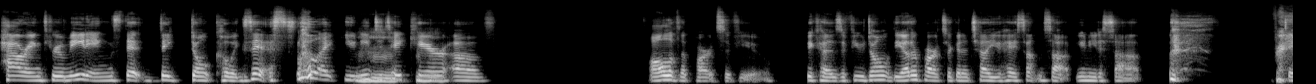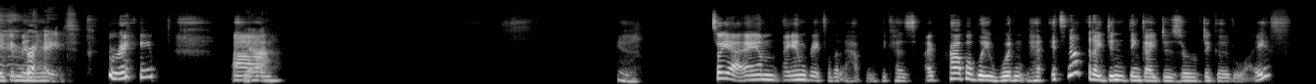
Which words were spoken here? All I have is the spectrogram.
powering through meetings that they don't coexist. like, you need Mhm, to take care of all of the parts of you because if you don't, the other parts are going to tell you, hey, something's up. You need to stop. Take a minute. Right. right? Yeah. Um, yeah. So yeah, I am I am grateful that it happened because I probably wouldn't have it's not that I didn't think I deserved a good life.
